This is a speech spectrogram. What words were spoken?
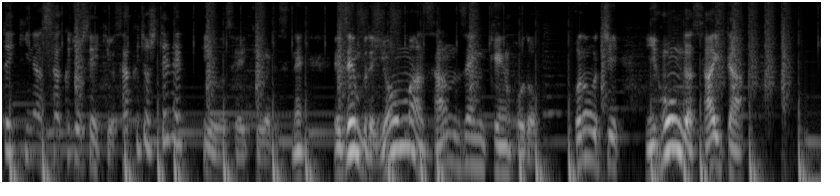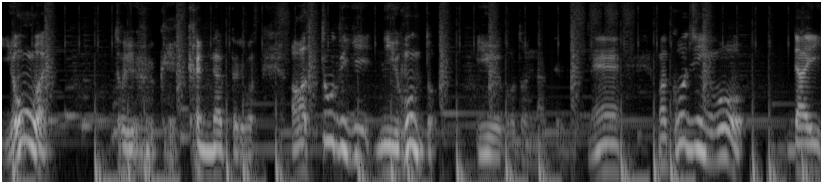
的な削除請求、削除してねっていう請求がですね、全部で4万3000件ほど、このうち日本が最多4割という結果になっております。圧倒的日本ということになってるんですね。まあ、個人を代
